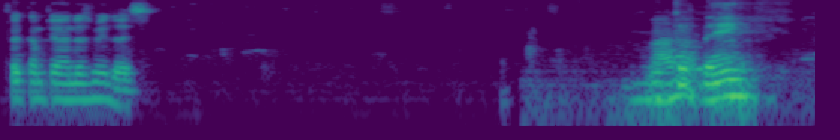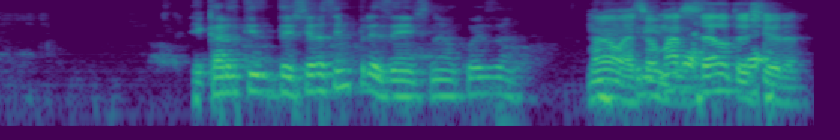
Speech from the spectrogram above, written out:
foi campeão em 2002. Muito bem. Ricardo que- Teixeira sempre presente, né? Uma coisa. Mas não, esse é o Incrível. Marcelo Teixeira.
